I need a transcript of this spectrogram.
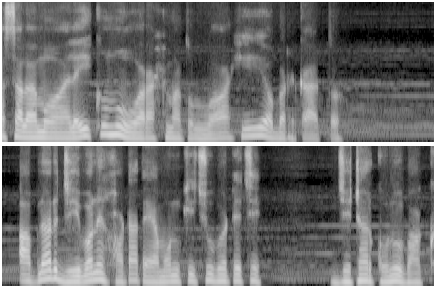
আসসালামু আলাইকুম ওরহমতুল্লাহি ওবরকাত আপনার জীবনে হঠাৎ এমন কিছু ঘটেছে যেটার কোনো বাক্য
